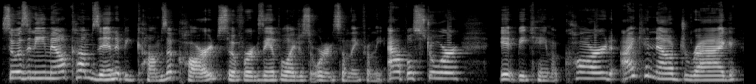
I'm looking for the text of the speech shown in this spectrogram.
So as an email comes in, it becomes a card. So for example, I just ordered something from the Apple Store, it became a card. I can now drag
